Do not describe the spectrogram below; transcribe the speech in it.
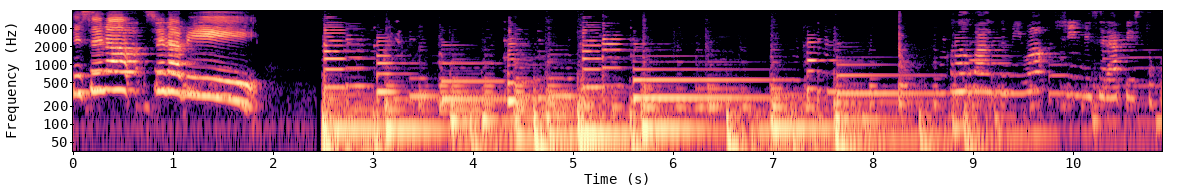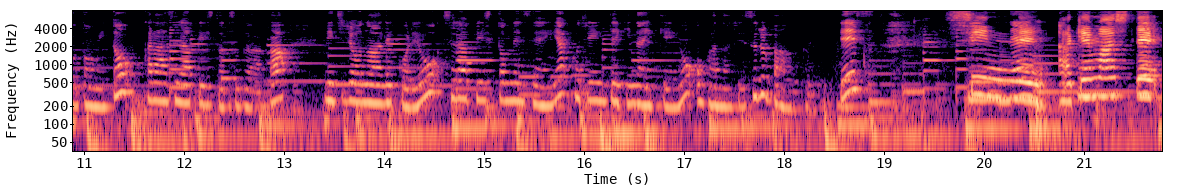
ケセラセラビー。この番組は心理セラピストことみとカラーセラピストつぐあが日常のあれこれをセラピスト目線や個人的な意見をお話しする番組です。新年明けまして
